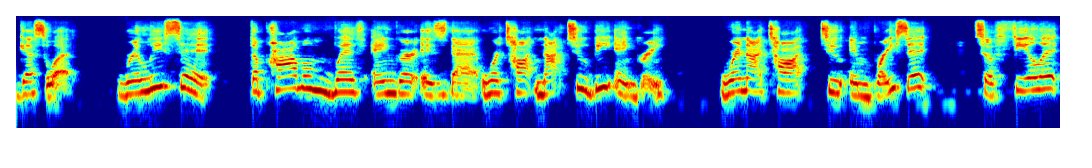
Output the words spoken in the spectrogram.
guess what? Release it. The problem with anger is that we're taught not to be angry. We're not taught to embrace it, to feel it,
